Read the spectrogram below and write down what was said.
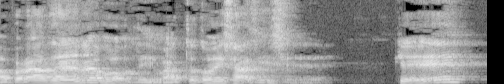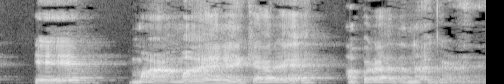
અપરાધાય ન ભાવતી વાત તો અહીં સાચી છે કે એ માં એને ક્યારે અપરાધ ન ગણે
